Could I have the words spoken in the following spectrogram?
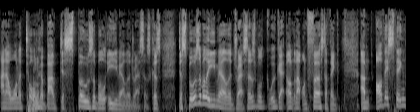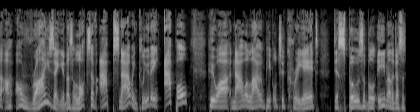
and I want to talk mm-hmm. about disposable email addresses because disposable email addresses, we'll, we'll get onto that one first, I think, um, are this thing that are, are rising. There's lots of apps now, including Apple, who are now allowing people to create disposable email addresses.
